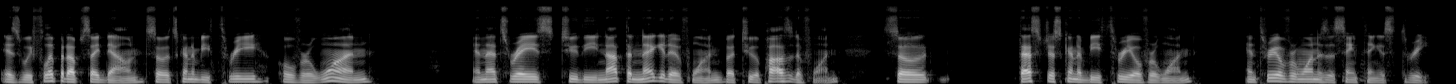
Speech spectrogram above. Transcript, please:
is we flip it upside down. So it's going to be 3 over 1 and that's raised to the not the negative 1 but to a positive 1 so that's just going to be 3 over 1 and 3 over 1 is the same thing as 3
